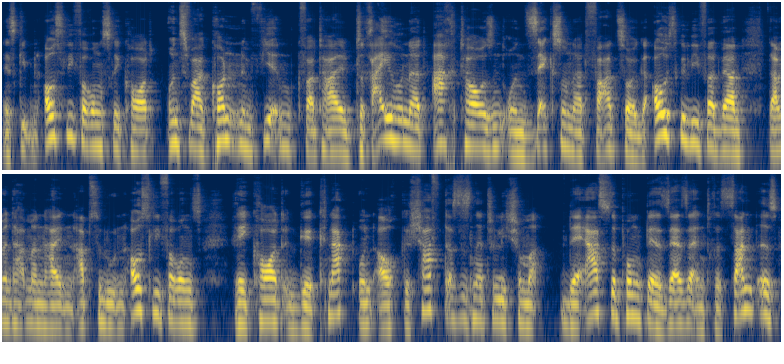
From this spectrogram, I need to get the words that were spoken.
es gibt einen Auslieferungsrekord und zwar konnten im vierten Quartal 308.600 Fahrzeuge ausgeliefert werden. Damit hat man halt einen absoluten Auslieferungsrekord geknackt und auch geschafft. Das ist natürlich schon mal der erste Punkt, der sehr, sehr interessant ist.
